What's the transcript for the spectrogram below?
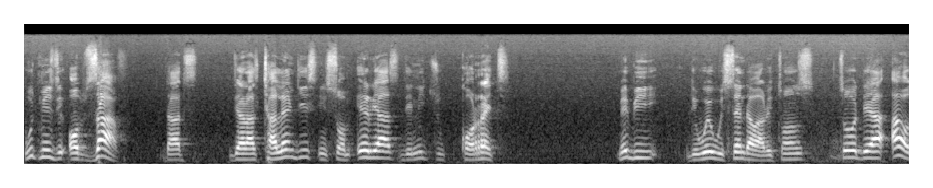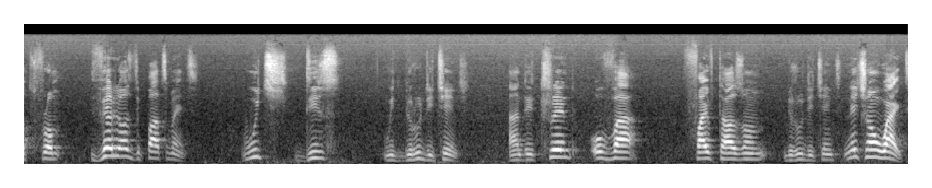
which means they observe that there are challenges in some areas they need to correct. Maybe the way we send our returns. So they are out from various departments which deals with Bureau de Change. And they trained over 5,000 Bureau de Change nationwide.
